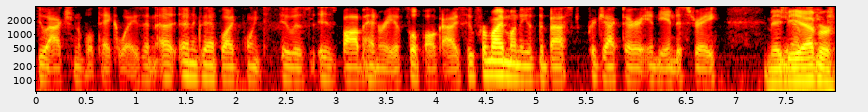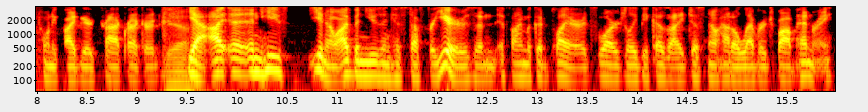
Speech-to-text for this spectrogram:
do actionable takeaways. And uh, an example I'd point to is is Bob Henry of Football Guys, who for my money is the best projector in the industry maybe you know, ever. 25 year track record. Yeah. Yeah i and he's you know i've been using his stuff for years and if i'm a good player it's largely because i just know how to leverage bob henry.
